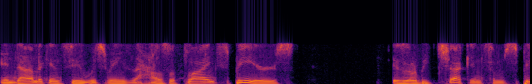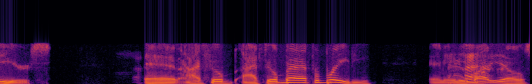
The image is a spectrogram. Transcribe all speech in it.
and Ndamukong Suh, which means the House of Flying Spears, is going to be chucking some spears. And I feel I feel bad for Brady and anybody else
